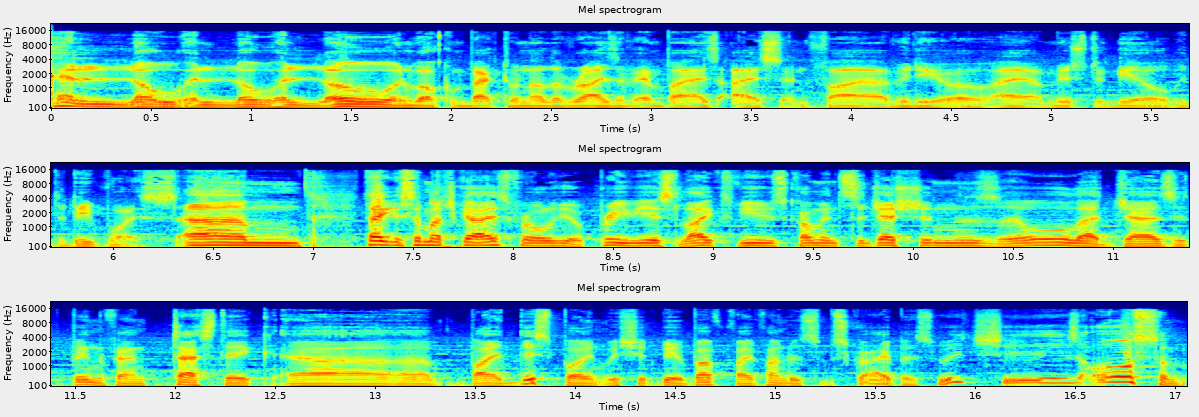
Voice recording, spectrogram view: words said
Hello, hello, hello, and welcome back to another Rise of Empires Ice and Fire video. I am Mr. Gill with the deep voice. Um, thank you so much, guys, for all of your previous likes, views, comments, suggestions, all that jazz. It's been fantastic. Uh, by this point, we should be above 500 subscribers, which is awesome.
